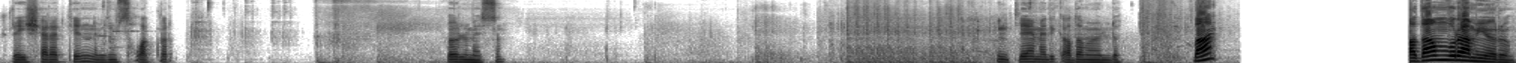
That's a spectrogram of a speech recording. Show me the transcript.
Şurayı işaretleyelim de bizim salaklar ölmesin. Pinkleyemedik adam öldü. Lan! Adam vuramıyorum.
